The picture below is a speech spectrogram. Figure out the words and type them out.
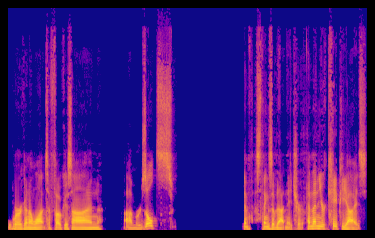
we're going to want to focus on um, results and things of that nature. And then your KPIs.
